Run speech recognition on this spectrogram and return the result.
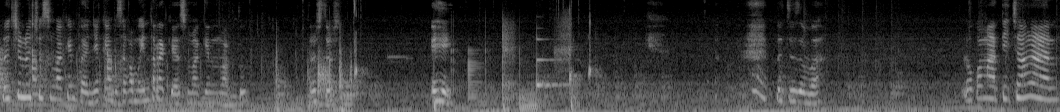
lucu-lucu semakin banyak yang bisa kamu interact ya semakin waktu. Terus terus. Eh lucu sumpah. Lo kok mati? Jangan.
